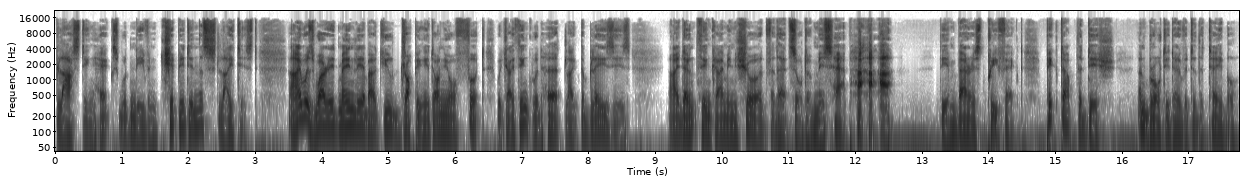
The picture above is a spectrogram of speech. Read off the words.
blasting hex wouldn't even chip it in the slightest. I was worried mainly about you dropping it on your foot, which I think would hurt like the blazes. I don't think I'm insured for that sort of mishap. Ha ha ha! The embarrassed prefect picked up the dish and brought it over to the table.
